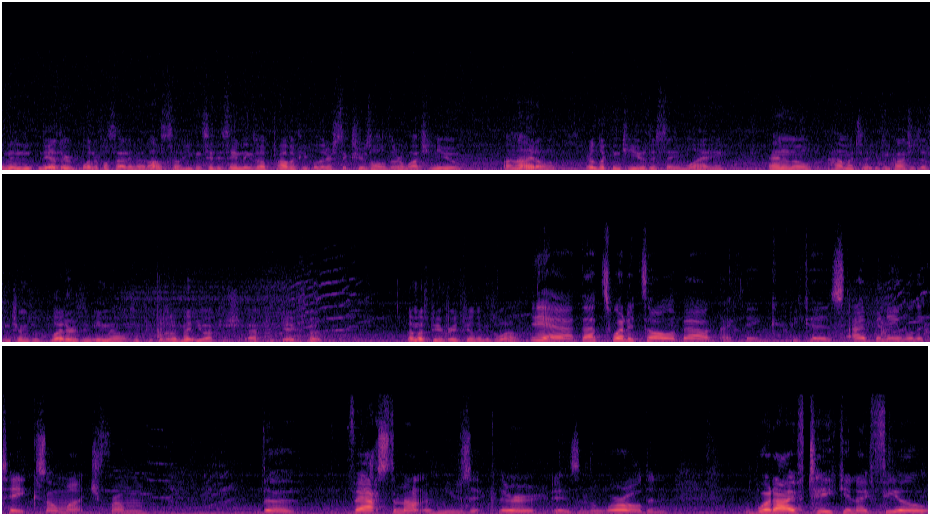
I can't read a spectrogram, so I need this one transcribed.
And then the other wonderful side of that also, you can say the same things about probably people that are six years old that are watching you on Idol. They're looking to you the same way. I don't know how much that you've been conscious of in terms of letters and emails and people that have met you after sh- after gigs, but that must be a great feeling as well. Yeah, that's what it's all about, I think, because I've been able to take so much from the vast amount of music there is in the world and what I've taken, I feel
